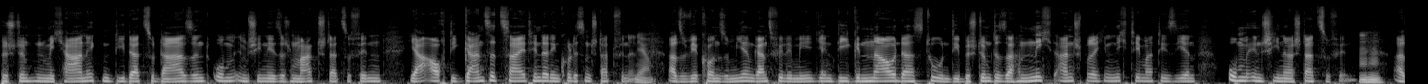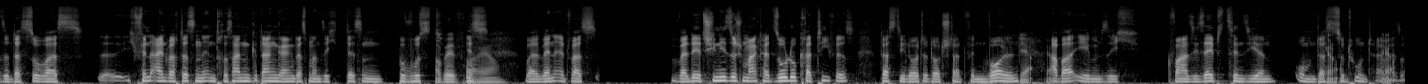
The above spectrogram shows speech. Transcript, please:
bestimmten Mechaniken, die dazu da sind, um im chinesischen Markt stattzufinden, ja auch die ganze Zeit hinter den Kulissen stattfindet. Ja. Also wir konsumieren ganz viele Medien, die genau das tun, die bestimmte Sachen nicht ansprechen, nicht thematisieren, um in China stattzufinden. Mhm. Also dass sowas, äh, ich finde einfach, das ist ein interessanter Gedankengang, dass man sich dessen bewusst Auf jeden Fall, ist. ja. Weil wenn etwas, weil der chinesische Markt halt so lukrativ ist, dass die Leute dort stattfinden wollen, Ja, aber eben sich quasi selbst zensieren, um das Genau. zu tun teilweise.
